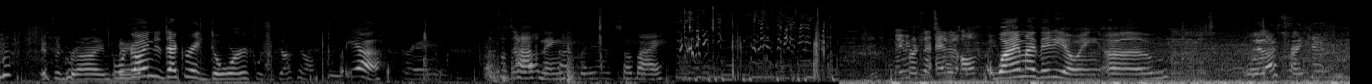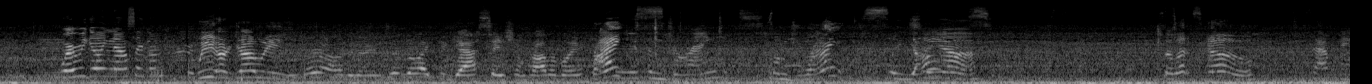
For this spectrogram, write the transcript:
it's a grind. we're man. going to decorate doors. But yeah, that's what's happening. So bye. Maybe because I edit all. Why am I videoing? Um, Did I crank it? Where are we going now, Salem? We are going. Where are we going? To the, like the gas station, probably. Right? Some drinks. Some drinks. So So yeah, So let's go. what's happening?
